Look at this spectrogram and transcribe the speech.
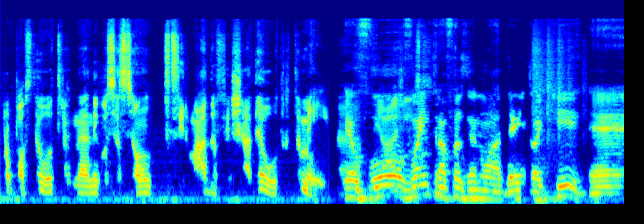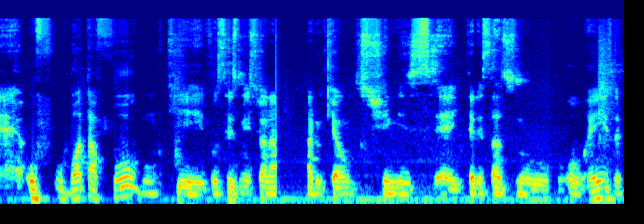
proposta é outra, né? negociação firmada, fechada é outra também. Né? Eu vou, vou entrar fazendo um adendo aqui. É, o, o, Botafogo, que vocês mencionaram que é um dos times é, interessados no Razer,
